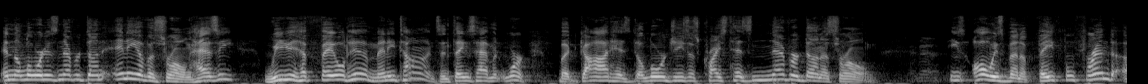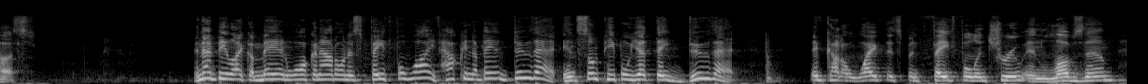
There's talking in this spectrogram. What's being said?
And the Lord has never done any of us wrong, has He? We have failed Him many times and things haven't worked. But God has, the Lord Jesus Christ has never done us wrong. Amen. He's always been a faithful friend to us. And that'd be like a man walking out on his faithful wife. How can a man do that? And some people, yet they do that. They've got a wife that's been faithful and true and loves them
